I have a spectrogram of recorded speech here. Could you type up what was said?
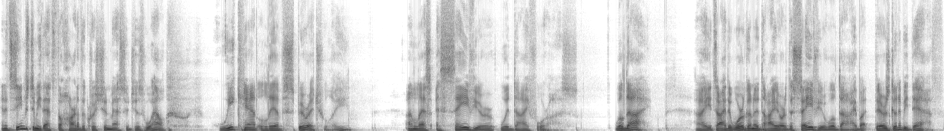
And it seems to me that's the heart of the Christian message as well. We can't live spiritually unless a Savior would die for us. We'll die. Uh, it's either we're going to die or the Savior will die, but there's going to be death.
